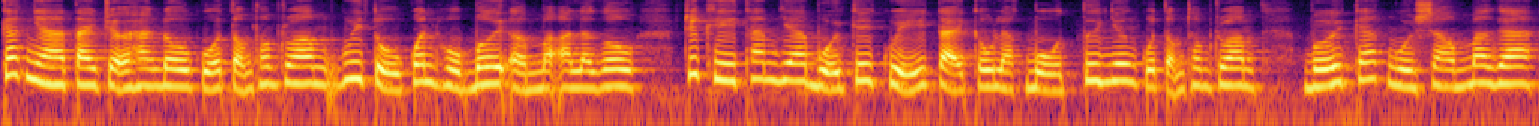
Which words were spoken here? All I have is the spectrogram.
Các nhà tài trợ hàng đầu của Tổng thống Trump quy tụ quanh hồ bơi ở Mar-a-Lago trước khi tham gia buổi gây quỹ tại câu lạc bộ tư nhân của Tổng thống Trump với các ngôi sao MAGA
